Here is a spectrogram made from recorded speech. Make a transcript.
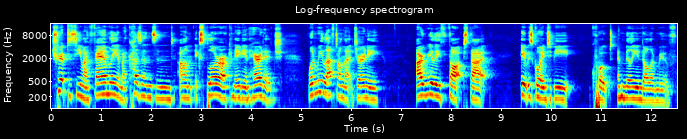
trip to see my family and my cousins and um, explore our Canadian heritage, when we left on that journey, I really thought that it was going to be, quote, a million dollar move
